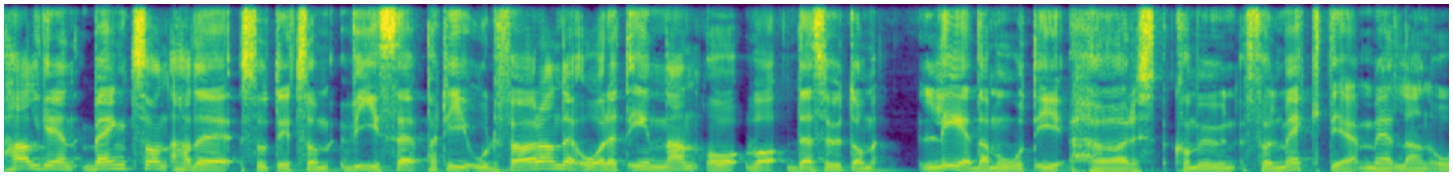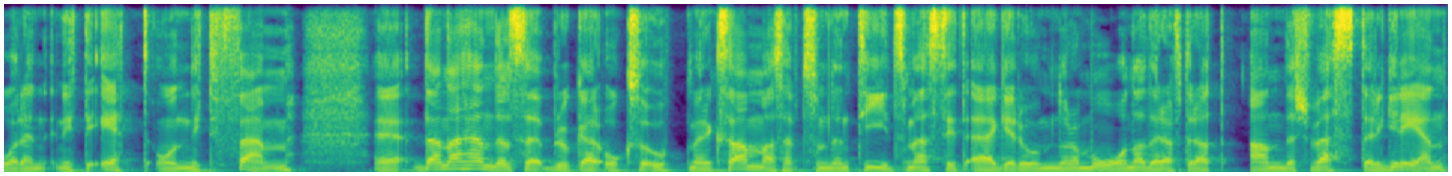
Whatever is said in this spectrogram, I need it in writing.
Hallgren Bengtsson hade suttit som vice partiordförande året innan och var dessutom ledamot i Hörs kommunfullmäktige mellan åren 91 och 95. Eh, denna händelse brukar också uppmärksammas eftersom den tidsmässigt äger rum några månader efter att Anders Westergren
